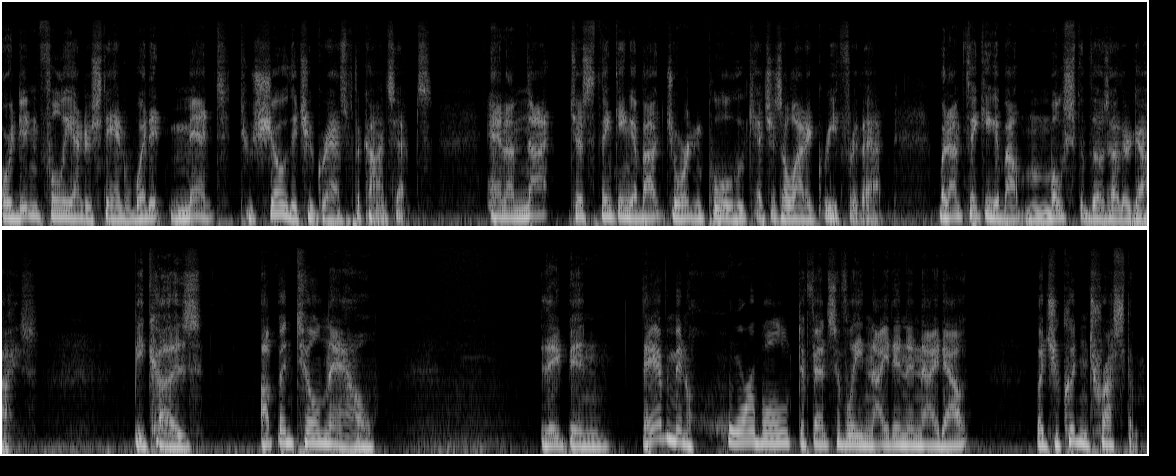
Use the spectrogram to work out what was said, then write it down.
or didn't fully understand what it meant to show that you grasp the concepts. And I'm not just thinking about Jordan Poole, who catches a lot of grief for that, but I'm thinking about most of those other guys. Because up until now, they've been they haven't been horrible defensively night in and night out, but you couldn't trust them.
